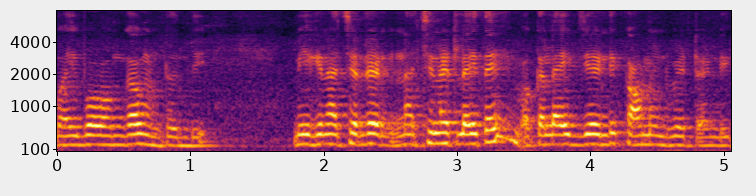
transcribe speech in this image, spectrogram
వైభవంగా ఉంటుంది. మీకు నచ్చిన నచ్చినట్లయితే ఒక లైక్ చేయండి కామెంట్ పెట్టండి.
